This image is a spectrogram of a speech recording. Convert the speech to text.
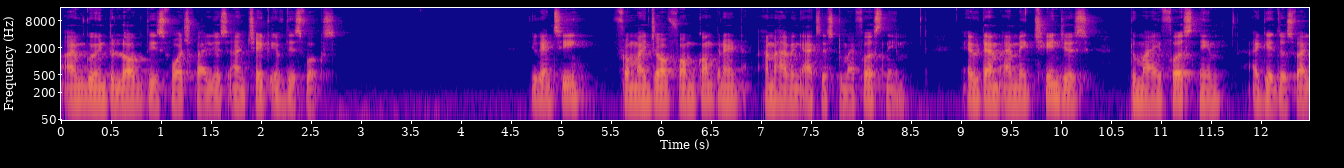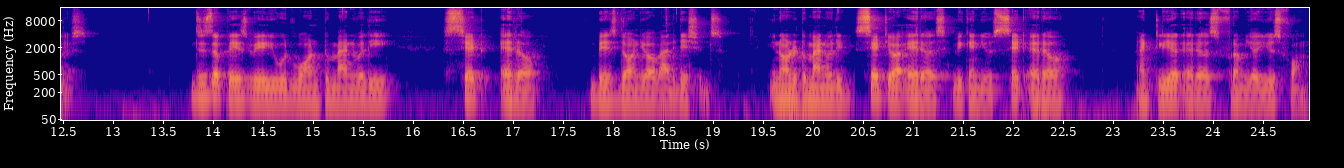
I'm going to log these watch values and check if this works. You can see from my job form component, I'm having access to my first name. Every time I make changes to my first name, I get those values. This is a place where you would want to manually set error based on your validations. In order to manually set your errors, we can use set error and clear errors from your use form.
